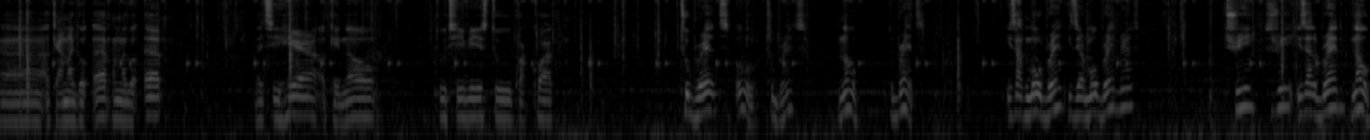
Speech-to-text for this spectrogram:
Uh, okay, I'm gonna go up. I'm gonna go up. Let's see here. Okay, no. Two TVs. Two quack quack. Two breads. Oh, two breads. No, two breads. Is that more bread? Is there more bread, bread? Three, three. Is that a bread? No.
